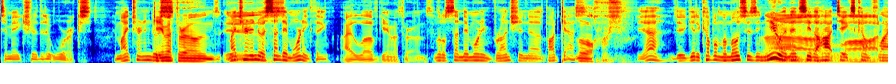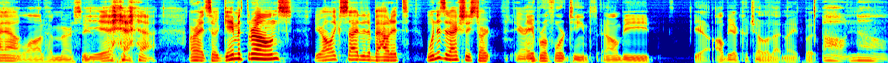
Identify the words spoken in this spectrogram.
to make sure that it works. It might turn into Game a, of Thrones might turn into a Sunday morning thing. I love Game of Thrones. little Sunday morning brunch and uh, podcast. Ugh. Yeah, dude, get a couple mimosas in you, and then see the hot Ah, takes come flying out. Lord have mercy. Yeah. All right, so Game of Thrones. You're all excited about it. When does it actually start, Aaron? April 14th, and I'll be, yeah, I'll be at Coachella that night, but Oh no.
